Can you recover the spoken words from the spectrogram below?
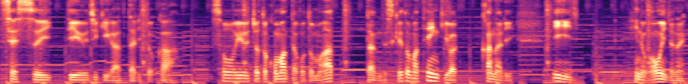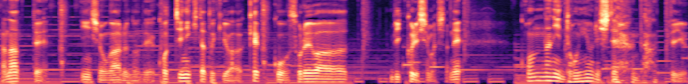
節水っていう時期があったりとかそういうちょっと困ったこともあったんですけど、まあ、天気はかなりいい日のが多いんじゃないかなって印象があるのでこっちに来た時は結構それはびっくりしましたね。こんなにどんよりしてるんだっていう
